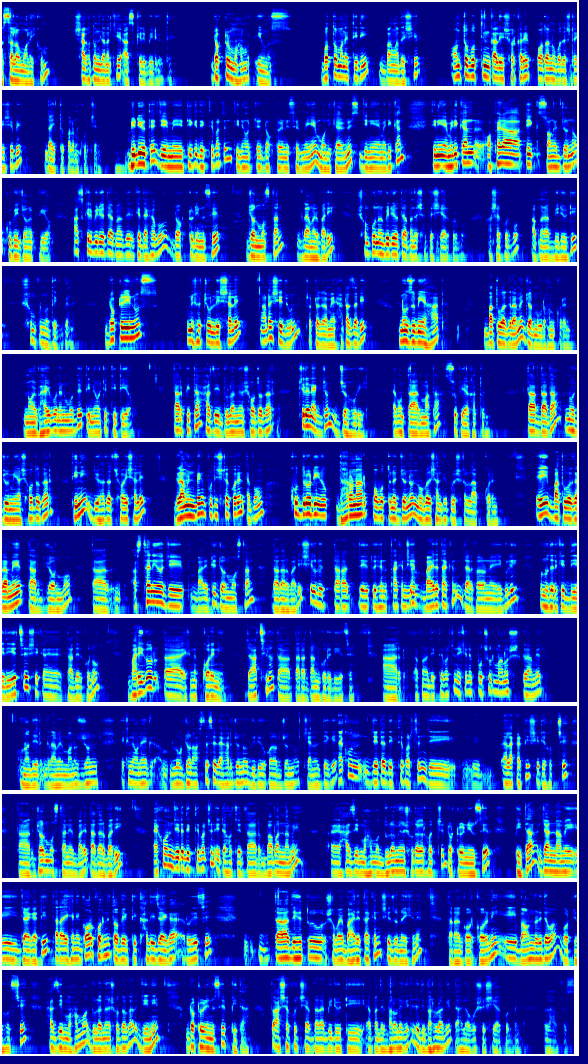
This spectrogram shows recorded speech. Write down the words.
আসসালামু আলাইকুম। স্বাগতম জানাচ্ছি আজকের ভিডিওতে। ডক্টর মোহাম্মদ ইউনুস। বর্তমানে তিনি বাংলাদেশের অন্তর্বর্তীকালীন সরকারের প্রধান উপদেষ্টা হিসেবে দায়িত্ব পালন করছেন। ভিডিওতে যে মেয়েটিকে দেখতে পাচ্ছেন, তিনি হচ্ছে ডক্টর ইউনুসের মেয়ে মনিকা ইউনুস, যিনি আমেরিকান। তিনি আমেরিকান অপেরাটিক সঙের জন্য খুবই জনপ্রিয়। আজকের ভিডিওতে আপনাদেরকে দেখাবো ডক্টর ইউনুসের জন্মস্থান, গ্রামের বাড়ি। সম্পূর্ণ ভিডিওতে আপনাদের সাথে শেয়ার করব। আশা করব আপনারা ভিডিওটি সম্পূর্ণ দেখবেন। ডক্টর ইউনুস উনিশশো সালে আঠাশে জুন চট্টগ্রামের হাটাজারির নজুমিয়া হাট, বাতুয়া গ্রামে জন্মগ্রহণ করেন। নয় ভাই বোনের মধ্যে তিনি হচ্ছে তৃতীয়। তার পিতা হাজি দুলামিয়া সৌদগার ছিলেন একজন জহুরি এবং তার মাতা সুপিয়া খাতুন। তার দাদা নজুমিয়া সৌদগার তিনি দুই হাজার ছয় সালে গ্রামীণ ব্যাংক প্রতিষ্ঠা করেন এবং ক্ষুদ্র ঋণ ধারণার প্রবর্তনের জন্য নোবেল শান্তি পুরস্কার লাভ করেন। এই বাতুয়া গ্রামে তার জন্ম তার স্থানীয় যে বাড়িটি, জন্মস্থান, দাদার বাড়ি, সেগুলি তারা যেহেতু এখানে থাকেন যে বাইরে থাকেন, যার কারণে এগুলি অন্যদেরকে দিয়ে দিয়েছে, সেখানে তাদের কোনো বাড়িঘর তারা এখানে করেনি। যা ছিল তা তারা দান করে দিয়েছে। আর আপনারা দেখতে পাচ্ছেন, এখানে প্রচুর মানুষ গ্রামের, ওনাদের গ্রামের মানুষজন, এখানে অনেক লোকজন আসতেছে দেখার জন্য, ভিডিও করার জন্য চ্যানেল থেকে। এখন যেটা দেখতে পাচ্ছেন যে, এলাকাটি, সেটি হচ্ছে তার জন্মস্থানের বাড়ি, দাদার বাড়ি। এখন যেটা দেখতে পাচ্ছেন, এটা হচ্ছে তার বাবার নামে হাজি মোহাম্মদ দুলামিয়া সদাগর হচ্ছে ডক্টর নিউসের পিতা, যার নামে এই জায়গাটি তারা এখানে গড় করেনি, তবে একটি খালি জায়গা রয়েছে। তারা যেহেতু সবাই বাইরে থাকেন, সেজন্য এখানে তারা গড় করেনি। এই বাউন্ডারি দেওয়া গড়টি হচ্ছে হাজি মোহাম্মদ দুলামিয়া সদাগর, যিনি ডক্টর ইউনুসের পিতা। তো আশা করছি আপনারা ভিডিওটি আপনাদের ভালো লেগেছে, যদি ভালো লাগে তাহলে অবশ্যই শেয়ার করবেন। আল্লাহ হাফেজ।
